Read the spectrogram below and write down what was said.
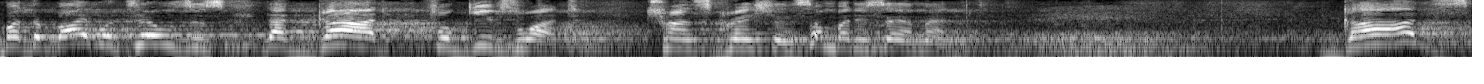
But the Bible tells us that God forgives what? Transgression. Somebody say amen. God's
